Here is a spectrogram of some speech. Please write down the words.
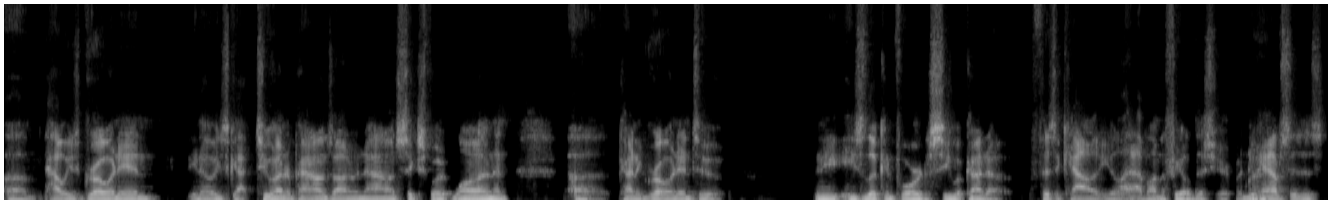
um, how he's growing in. You know, he's got 200 pounds on him now and six foot one and uh, kind of growing into. And he, he's looking forward to see what kind of physicality he'll have on the field this year. But New Hampstead is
